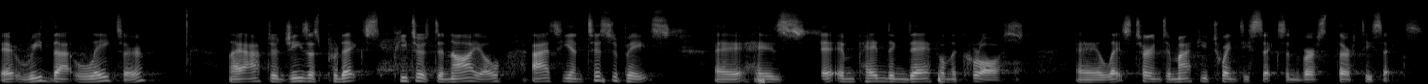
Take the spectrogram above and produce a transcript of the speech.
to uh, read that later. Uh, after Jesus predicts Peter's denial as he anticipates uh, his uh, impending death on the cross, let's turn to Matthew 26 and verse 36.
